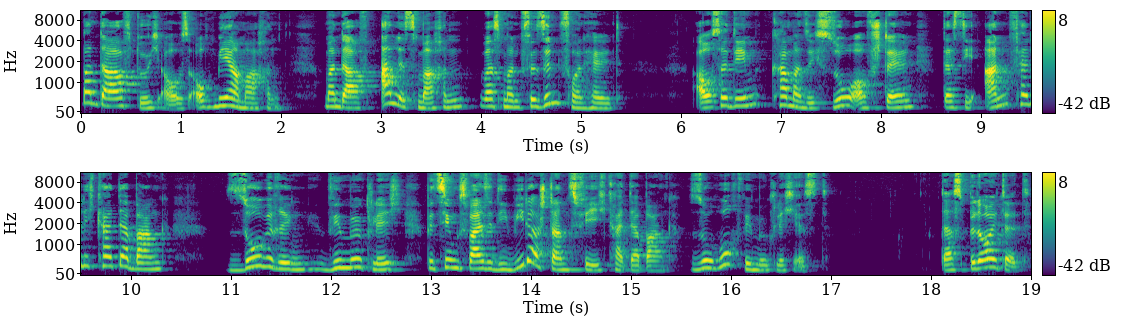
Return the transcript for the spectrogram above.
Man darf durchaus auch mehr machen. Man darf alles machen, was man für sinnvoll hält. Außerdem kann man sich so aufstellen, dass die Anfälligkeit der Bank so gering wie möglich bzw. die Widerstandsfähigkeit der Bank so hoch wie möglich ist. Das bedeutet,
